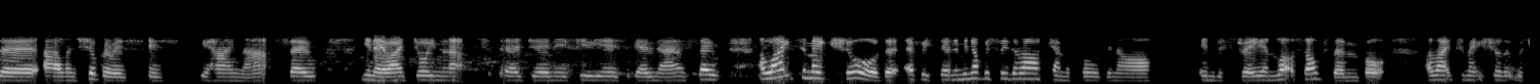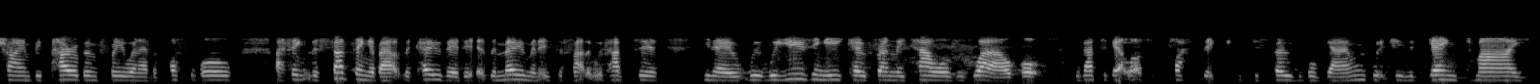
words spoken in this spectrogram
uh, Alan Sugar is is behind that. So, you know, I joined that uh, journey a few years ago now. So I like to make sure that everything, I mean, obviously there are chemicals in our industry and lots of them, but I like to make sure that we try and be paraben free whenever possible. I think the sad thing about the COVID at the moment is the fact that we've had to, you know, we, we're using eco friendly towels as well, but we've had to get lots of plastic disposable gowns, which is against my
